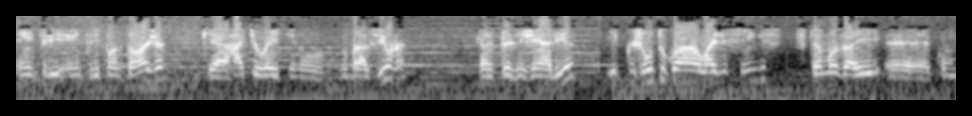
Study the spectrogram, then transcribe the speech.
entre, entre Pantoja, que é a Highway no, no Brasil, né, que é uma empresa de engenharia, e junto com a Wise Things, estamos aí é, com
